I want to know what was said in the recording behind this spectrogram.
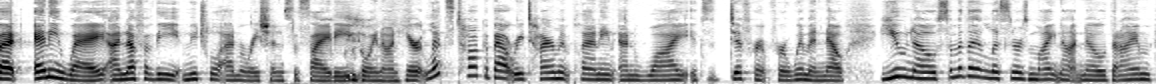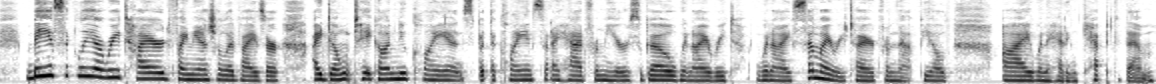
But anyway, enough of the Mutual Admiration Society going on here. Let's talk about retirement planning and why it's different for women. Now, you know, some of the listeners might not know that I am basically a retired financial advisor. I don't take on new clients, but the clients that I had from years ago when I reti- when I semi-retired from that field, I went ahead and kept them.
